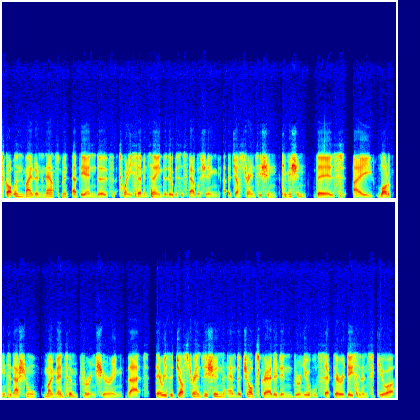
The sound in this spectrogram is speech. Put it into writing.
Scotland made an announcement at the end of 2017 that it was establishing a just transition commission. There's a lot of international momentum for ensuring that there is a just transition and that jobs created in the renewables sector are decent and secure.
